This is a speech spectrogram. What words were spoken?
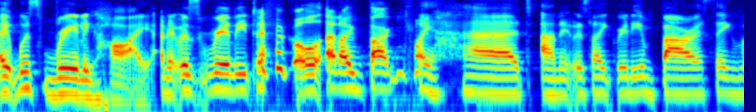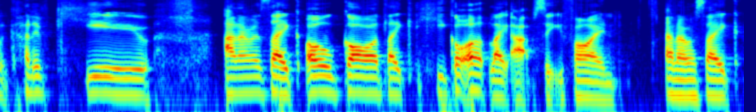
It was really high and it was really difficult and i banged my head and it was like really embarrassing but kind of cute and i was like oh god like he got up like absolutely fine. And i was like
